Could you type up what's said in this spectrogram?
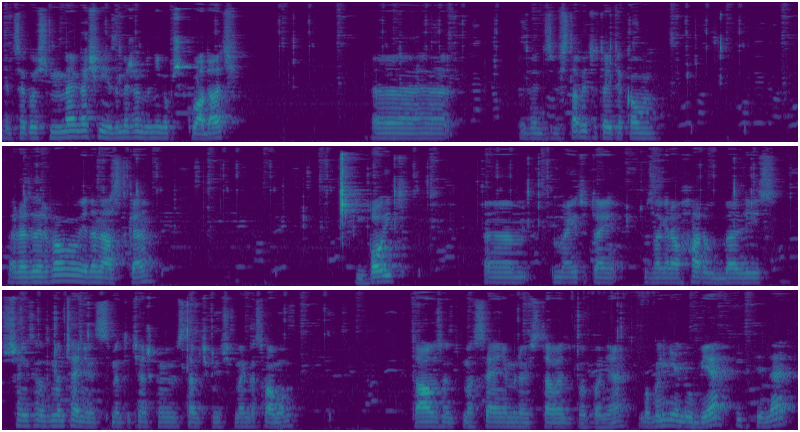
Więc jakoś mega się nie zamierzam do niego przykładać. E, więc wystawię tutaj taką rezerwową jedenastkę. Boyd. Um, no i tutaj zagrał Harold Bellis. Wszędzie są zmęczeni, więc to ciężko mi wystawić, będzie mega słabą. Thousand Masseja nie będę wystawiać, bo go nie. Bo go nie lubię i tyle.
